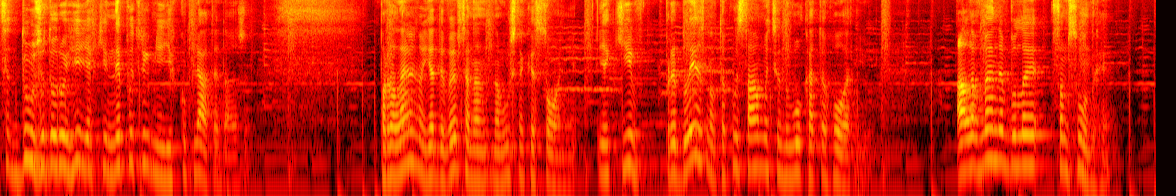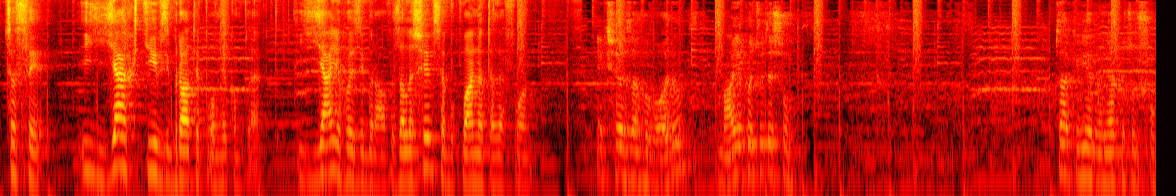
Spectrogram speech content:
це дуже дорогі, які не потрібні їх купляти навіть. Паралельно я дивився на навушники Sony, які приблизно в таку саму цінову категорію. Але в мене були Самсунги, часи. І я хотів зібрати повний комплект. Я його зібрав, залишився буквально телефон. Якщо я заговорю, маю почути шум. Так, вірно, я почув шум.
